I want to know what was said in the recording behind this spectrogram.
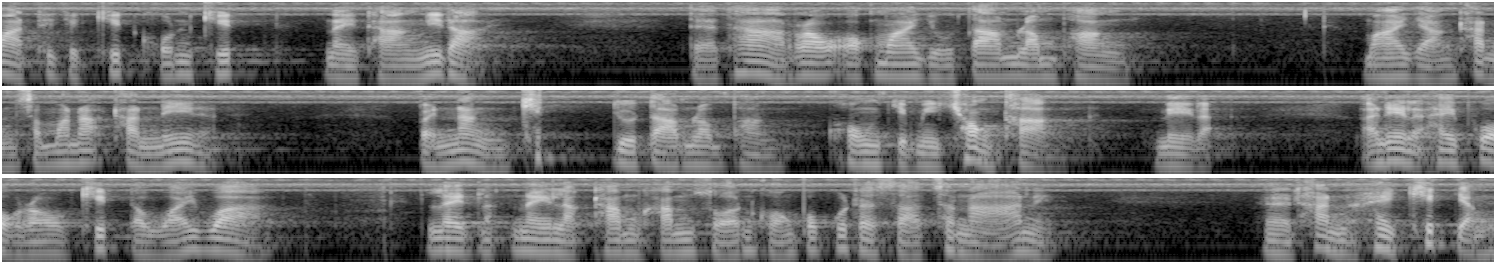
มารถที่จะคิดค้นคิดในทางนี้ได้ แต่ถ้าเราออกมาอยู่ตามลำพัง มาอย่างท่านสมณะท่านนี้เนะี่ยไปนั่งคิดอยู่ตามลำพัง งจะมีช่องทางนี่แหละ อันนี้แหละให้พวกเราคิดเอาไว้ว่าในหลักธรรมคำสอนของพระพุทธศาสนาเนี่ยท่านให้คิดอย่าง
